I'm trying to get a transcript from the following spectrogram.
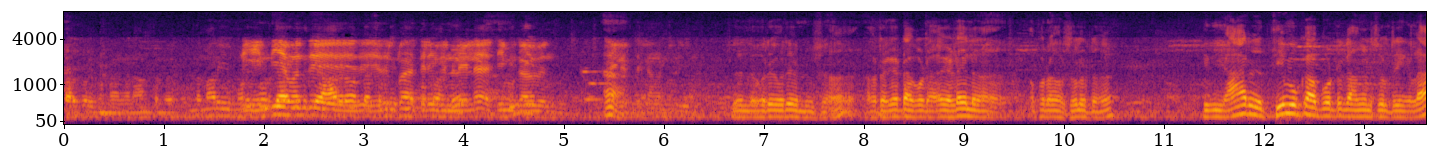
பரப்புறாங்க நாம் தமிழர் இந்த மாதிரி இந்தியா வந்து எதிர்ப்பா தெரிவிக்கும் வந்து நிலையில திமுக எடுத்திருக்காங்கன்னு சொல்லி இல்லை இல்லை ஒரே ஒரே ஒரு நிமிஷம். அவர்கிட்ட கேட்டால் கூட இடையில அப்புறம் அவர் சொல்லட்டும். இது யார்? திமுக போட்டிருக்காங்கன்னு சொல்கிறீங்களா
